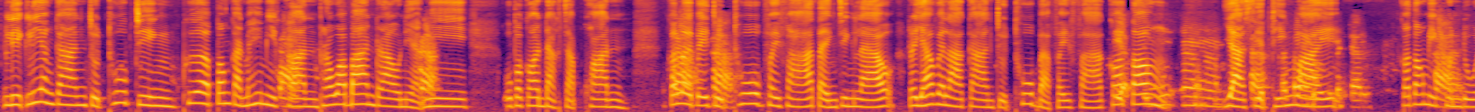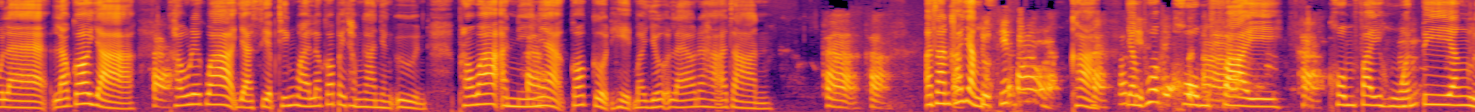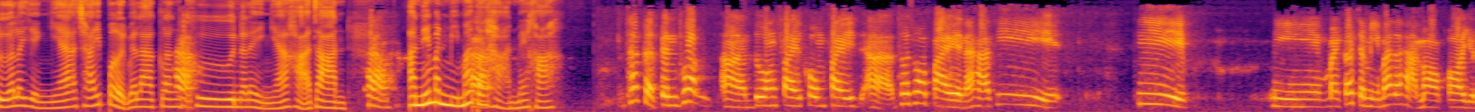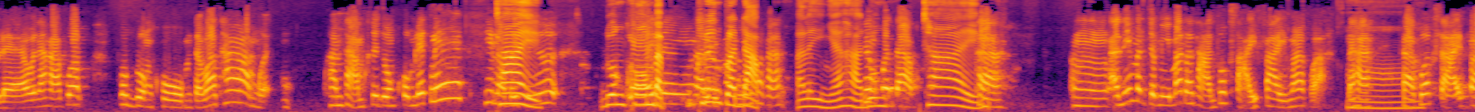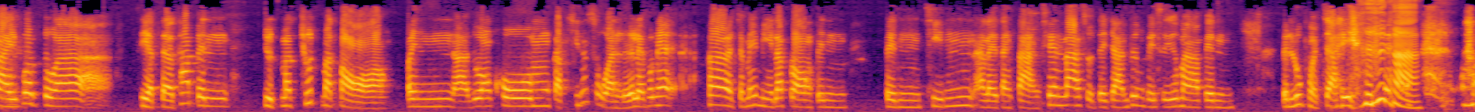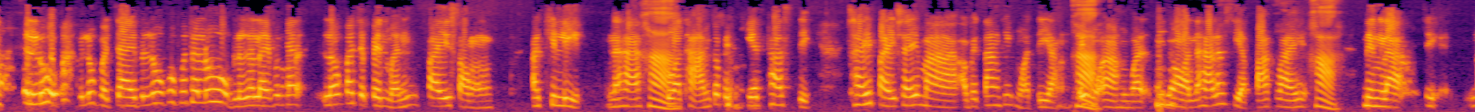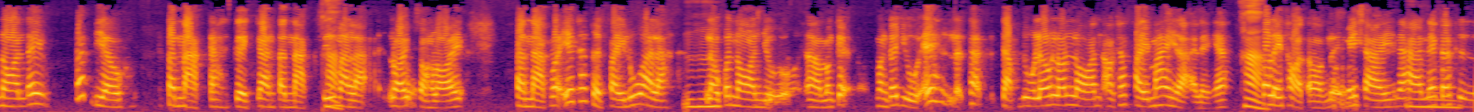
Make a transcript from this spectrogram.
หลีกเลี่ยงการจุดทูบจริง เพื่อป้องกันไม่ให้มีค่ะควัน เพราะว่าบ้านเราเนี่ยค่ะมี อุปกรณ์ดักจับควัน ก็เลยไปจุดค่ะทูบไฟฟ้าแต่จริงๆแล้ว ระยะเวลาการจุดทูบแบบไฟฟ้าก็ต้องเสียบทิ้มอย่าเสียบทิ้งไว้ค่ะก็ต้องดูเหมือนกันก็ต้องมีค่ะคนดูแล แล้วก็อย่าค่ะเขาเรียกว่าอย่าเสียบทิ้งไว้แล้วก็ไปทำงานอย่างอื่น เพราะว่าอันนี้ค่ะเนี่ยก็เกิดเหตุมาเยอะแล้วนะคะ อาจารย์ ค่ะค่ะ อาจารย์คะอย่างจุดที่ตั้งอะค่ะค่ะก็อย่างพวกติดโคมไฟค่ะโคมไฟหัวอือฮึเตียงหรืออะไรอย่างเงี้ย ใช้เปิดเวลากลางค่ะคืนอะไรอย่างเงี้ยค่ะอาจารย์ค่ะอันนี้มันมีมาตรค่ะฐานไหมคะ ถ้าเกิดเป็นพวกอ่าดวงไฟโคมไฟอ่าทั่ว ๆ ไปนะคะที่ที่มีมันก็จะมีมาตรฐานมอกอยู่แล้วนะคะ พวกพวกดวงโคม แต่ว่าถ้าเหมือนคำถามคือดวงโคมเล็ก ๆ ที่เราใช่ไปซื้อ ดวงโคมแบบร้อยหนึ่งเครื่องประดับอะไรแบบนี้ปะคะอะไรอย่างเงี้ยค่ะเครื่องดวงประดับใช่ค่ะอืมอันนี้มันจะมีมาตรฐานพวกสายไฟมากกว่านะคะอ๋อค่ะพวกสายไฟพวกตัวเสียบแต่ถ้าเป็นจุดมาชุดมาต่อ เป็นอ่าดวงโคมกับชิ้นส่วนหรืออะไรพวกเนี้ยก็จะไม่มีรับรองเป็นเป็นชิ้นอะไรต่างๆ เช่นล่าสุดอาจารย์เพิ่งไปซื้อมาเป็นเป็นรูปหัวใจค่ะเป็นรูปเป็นรูปหัวใจเป็นรูปพระพุทธรูปหรืออะไรพวกเนี้ยแล้วก็จะเป็นเหมือนไฟส่องอะคริลิก นะคะค่ะตัวฐานก็เป็นเคสพลาสติก ใช้ไปใช้มาเอาไปตั้งที่หัวเตียงค่ะที่หัวอ่าหัวที่นอนนะคะ แล้วเสียบปลั๊กไว้ค่ะหนึ่งละสินอนได้แป๊บเดียวตระหนักอะเกิดการตระหนักซื้อมาละร้อยสองร้อยตระหนักว่าเอ๊ะถ้าเกิดไฟรั่วล่ะอือฮึเราก็นอนอยู่อ่ามันก็มันก็อยู่เอ๊ะแล้วถ้าจับดูแล้วร้อนๆเอาถ้าไฟไหม้ล่ะอะไรเงี้ยค่ะก็เลยถอดออกเลยไม่ใช้นะคะอืมนี่ก็คือ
